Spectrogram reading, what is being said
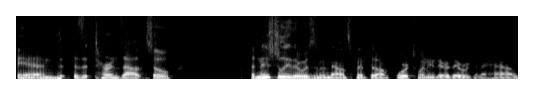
and as it turns out, so initially there was an announcement that on 420 there they were going to have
